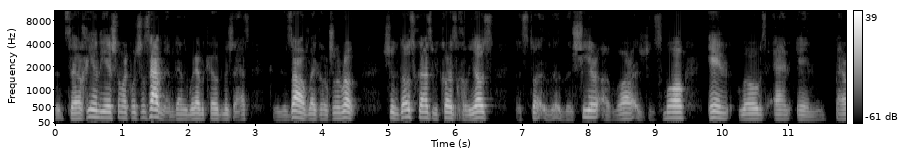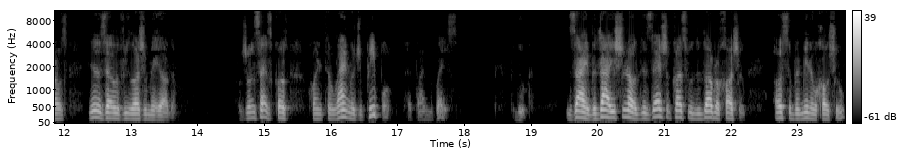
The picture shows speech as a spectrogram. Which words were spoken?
It's a in the Yeshna like Mishnah's having them. Then whatever the Mishnah has can be resolved like the wrote. Shuk those class because Chaviyos, the, the shear of large and small in loaves and in barrels. Rosh says goes according to the language of people at time and place. Zai, v'dai, you should know, the Zeh cost with the Dover Choshev, also B'minim Choshu,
